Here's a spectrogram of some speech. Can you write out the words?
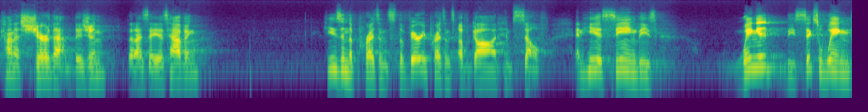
kind of share that vision that Isaiah is having. He's in the presence, the very presence of God Himself, and he is seeing these winged, these six winged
